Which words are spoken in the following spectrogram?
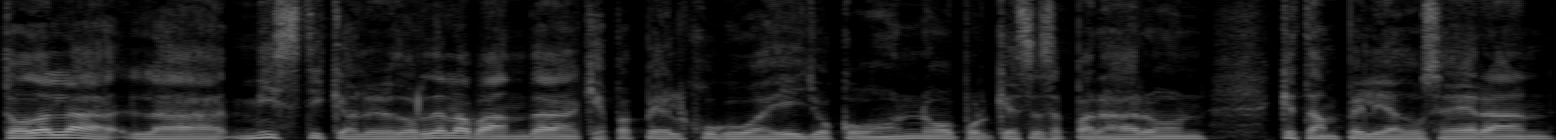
toda la, mística alrededor de la banda, qué papel jugó ahí Yoko Ono, por qué se separaron, qué tan peleados eran,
